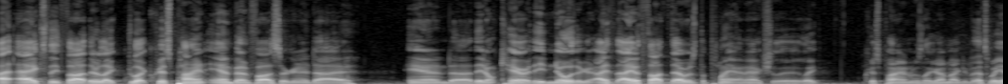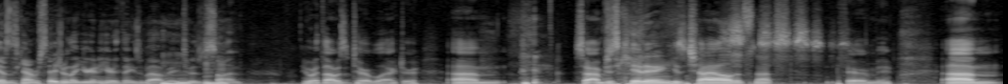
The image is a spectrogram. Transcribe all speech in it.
I, I actually thought they're like, look, Chris Pine and Ben Foster are gonna die, and uh, they don't care. They know they're gonna. I, I thought that was the plan actually. Like Chris Pine was like, I'm not gonna. That's why he has this conversation. Like you're gonna hear things about me to his son, who I thought was a terrible actor. Um, so I'm just kidding. He's a child. It's not fair of me. Um,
